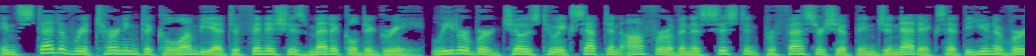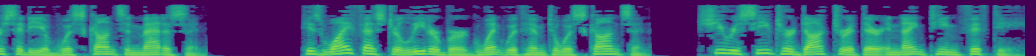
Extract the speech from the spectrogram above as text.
Instead of returning to Columbia to finish his medical degree, Lederberg chose to accept an offer of an assistant professorship in genetics at the University of Wisconsin-Madison. His wife Esther Lederberg went with him to Wisconsin. She received her doctorate there in 1950.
